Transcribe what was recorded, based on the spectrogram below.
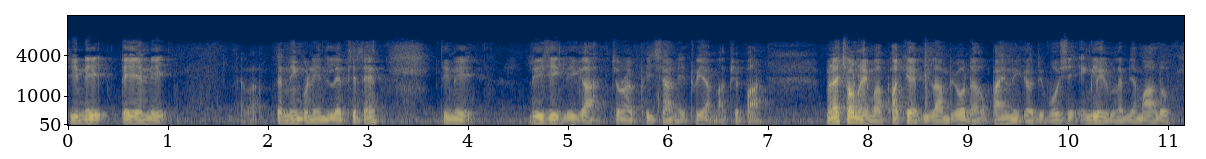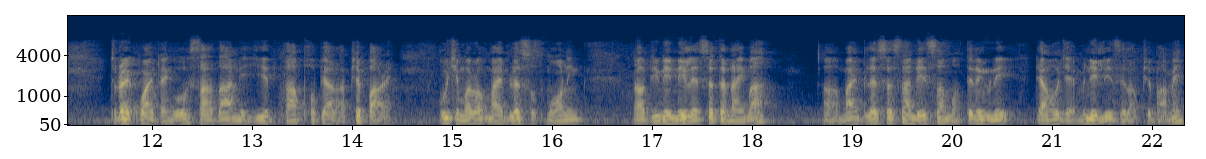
ဒီနေ့တရက်နေ့အဲ့ဒါတနင်္ဂနွေနေ့လည်းဖြစ်တယ်ဒီနေ့လေးချိန်လေးကကျွန်တော်ဖိတ်ရှာနေတွေ့ရမှာဖြစ်ပါတယ်မနက်6နာရီမှာဖတ်ခဲ့ပြီးလားမပြောတော့ bilingual devotion အင်္ဂလိပ်လိုလည်းမြန်မာလို direct quiet time ကိုစာသားနေရေးသားဖော်ပြတာဖြစ်ပါတယ်အခုချိန်မှာတော့ my blessed morning နောက်ဒီနေ့နေ့လယ်7နာရီမှာအာ my blessed sunday sermon တနင်္ဂနွေနေ့တရားဟောချက်မိနစ်40လောက်ဖြစ်ပါမယ်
